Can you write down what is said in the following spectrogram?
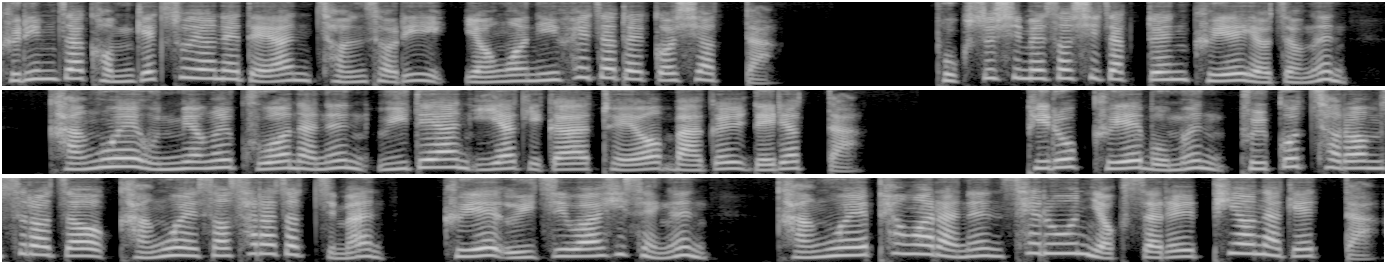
그림자 검객 소연에 대한 전설이 영원히 회자될 것이었다. 복수심에서 시작된 그의 여정은 강호의 운명을 구원하는 위대한 이야기가 되어 막을 내렸다. 비록 그의 몸은 불꽃처럼 쓰러져 강호에서 사라졌지만 그의 의지와 희생은 강호의 평화라는 새로운 역사를 피어나게 했다.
